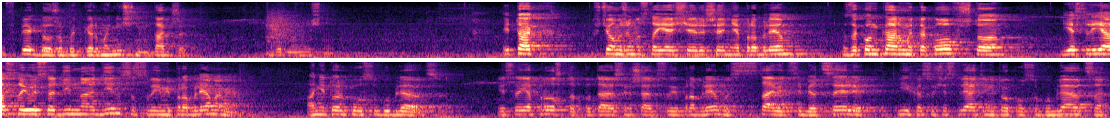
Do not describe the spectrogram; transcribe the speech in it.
Успех должен быть гармоничным также. Гармоничным. Итак, в чём же настоящее решение проблем? Закон кармы таков, что если я остаюсь один на один со своими проблемами, они только усугубляются. Если я просто пытаюсь решать свои проблемы, ставить себе цели, их осуществлять, они только усугубляются,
